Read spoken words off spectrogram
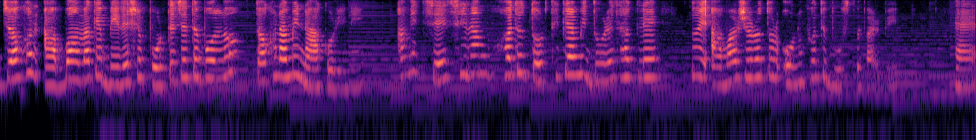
যখন আব্বু আমাকে বিদেশে পড়তে যেতে বলল, তখন আমি না করিনি। আমি চেয়েছিলাম হয়তো তোর থেকে আমি দূরে থাকলে তুই আমার জন্য তোর অনুভূতি বুঝতে পারবি। হ্যাঁ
